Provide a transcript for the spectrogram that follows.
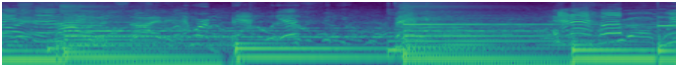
And we're back with another video. Back. And I hope we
